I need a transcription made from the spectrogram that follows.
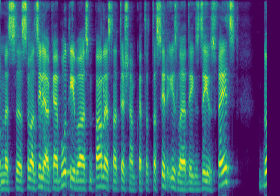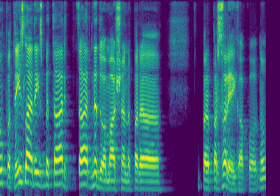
un es savā dziļākajā būtībā esmu pārliecināts, tiešām, ka tas ir izlaidīgs dzīvesveids. Nu, pat ne izlaidīgs, bet tā ir, tā ir nedomāšana par, par, par svarīgāko. Nu,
